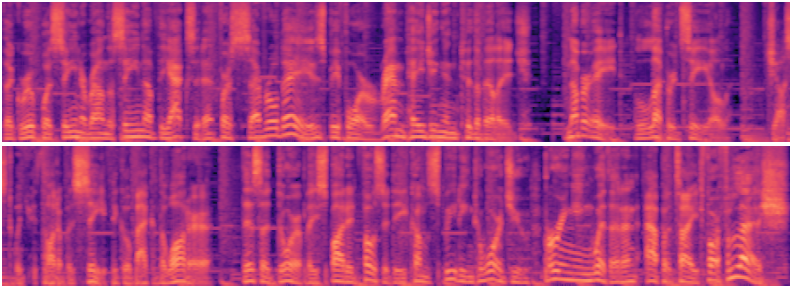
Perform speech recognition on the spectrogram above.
The group was seen around the scene of the accident for several days before rampaging into the village. Number 8. Leopard Seal just when you thought it was safe to go back in the water, this adorably spotted Phocidae comes speeding towards you, bringing with it an appetite for flesh.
